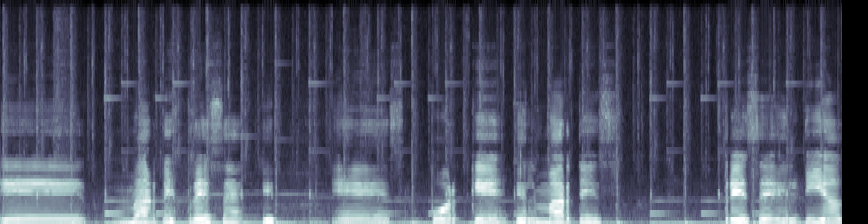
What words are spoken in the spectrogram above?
eh, martes 13 es, es ¿por qué el martes 13 el día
